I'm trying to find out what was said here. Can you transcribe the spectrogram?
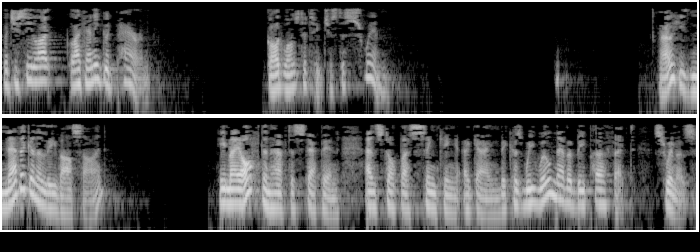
But you see, like, like any good parent, God wants to teach us to swim. No, He's never going to leave our side. He may often have to step in and stop us sinking again because we will never be perfect swimmers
